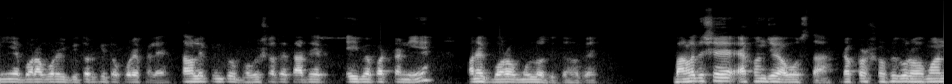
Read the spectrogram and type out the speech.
নিয়ে বরাবরই বিতর্কিত করে ফেলে, তাহলে কিন্তু ভবিষ্যতে তাদের এই ব্যাপারটা নিয়ে অনেক বড় মূল্য দিতে হবে। বাংলাদেশে এখন যে অবস্থা, ডক্টর শফিকুর রহমান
